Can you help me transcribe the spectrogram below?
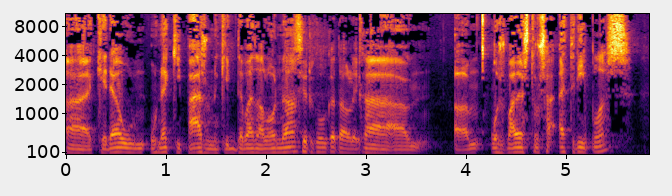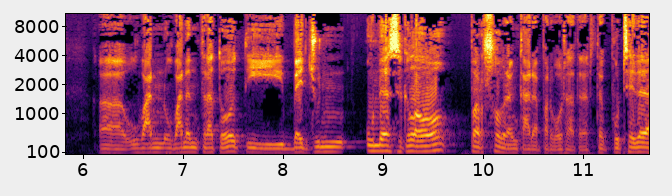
eh, que era un, un equipàs, un equip de Badalona, Círcul catòlic. que eh, us va destrossar a triples, eh, ho, van, ho van entrar tot i veig un, un esglaó per sobre encara per vosaltres. De, potser de,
